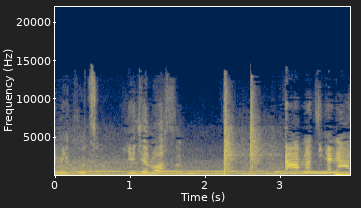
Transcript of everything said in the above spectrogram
micuță. E geloasă. Doamna țigănească!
